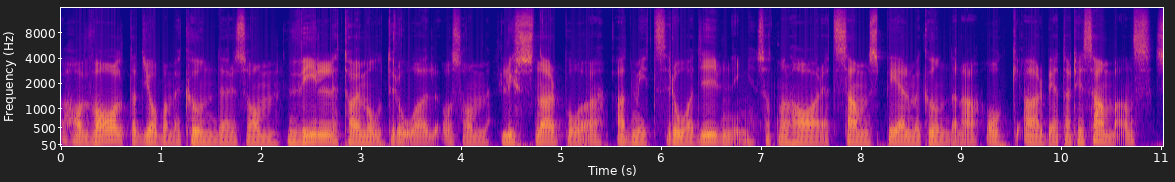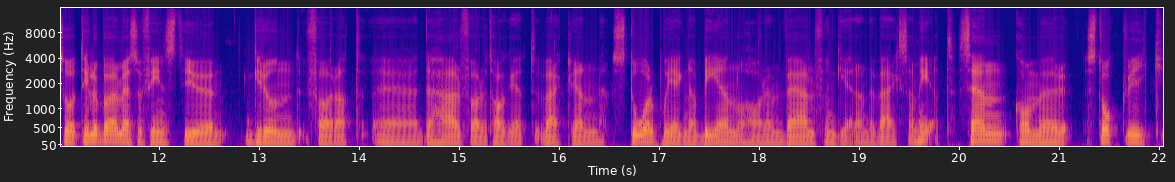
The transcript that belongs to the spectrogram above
har valt att jobba med kunder som vill ta emot råd och som lyssnar på Admits rådgivning så att man har ett samspel med kunderna och arbetar tillsammans. Så till att börja med så finns det ju grund för att eh, det här företaget verkligen står på egna ben och har en väl fungerande verksamhet. Sen kommer Stockvik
